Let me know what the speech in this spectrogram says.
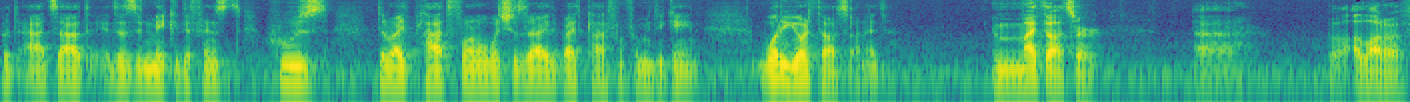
put ads out? It doesn't make a difference who's the right platform or which is the right, right platform for me to gain. What are your thoughts on it? My thoughts are uh, well, a lot of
